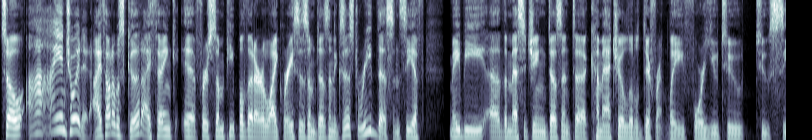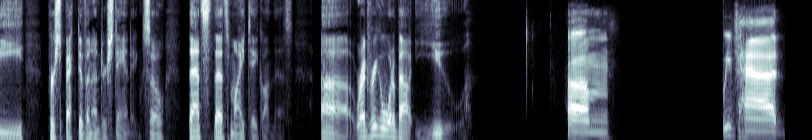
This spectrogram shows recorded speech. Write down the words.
So I, I enjoyed it. I thought it was good. I think uh, for some people that are like racism doesn't exist, read this and see if maybe uh, the messaging doesn't uh, come at you a little differently for you to to see perspective and understanding. So that's that's my take on this. Uh, Rodrigo, what about you? Um, we've had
